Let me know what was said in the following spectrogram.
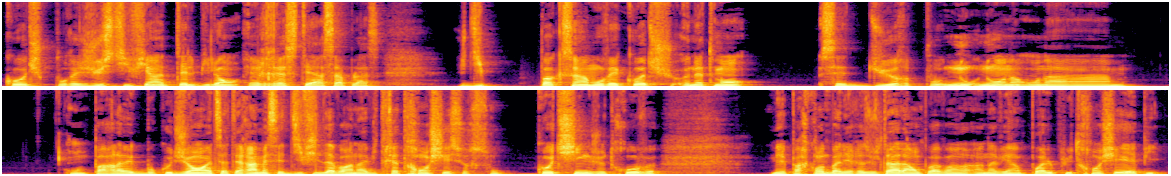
coach pourrait justifier un tel bilan et rester à sa place. Je dis pas que c'est un mauvais coach. Honnêtement, c'est dur pour nous. Nous, on a, on parle avec beaucoup de gens, etc. Mais c'est difficile d'avoir un avis très tranché sur son coaching, je trouve. Mais par contre, bah, les résultats, là, on peut avoir un avis un poil plus tranché. Et puis,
